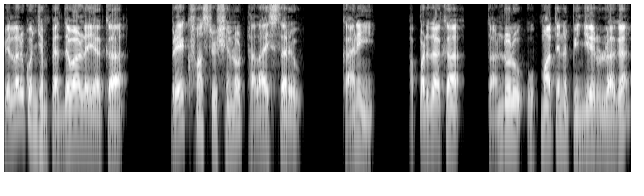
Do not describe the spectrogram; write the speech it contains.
పిల్లలు కొంచెం పెద్దవాళ్ళయ్యాక బ్రేక్ఫాస్ట్ విషయంలో ఇస్తారు. కానీ అప్పటిదాకా తండ్రులు ఉప్మా తిన్న పింజేరులాగా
